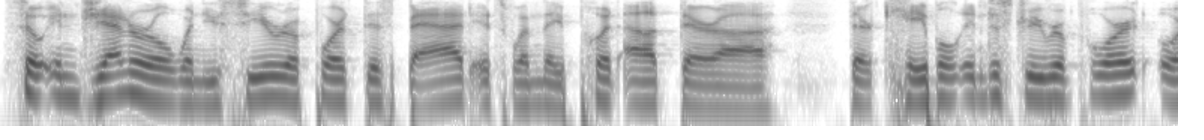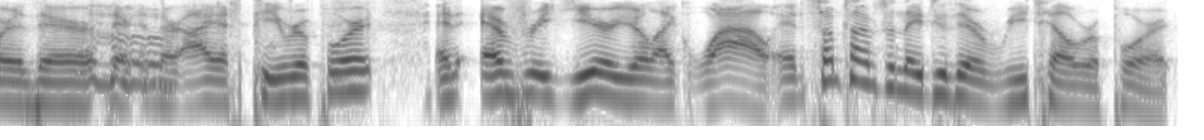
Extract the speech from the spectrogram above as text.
So, in general, when you see a report this bad, it's when they put out their. Uh, their cable industry report or their, their, their ISP report. And every year you're like, wow. And sometimes when they do their retail report,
